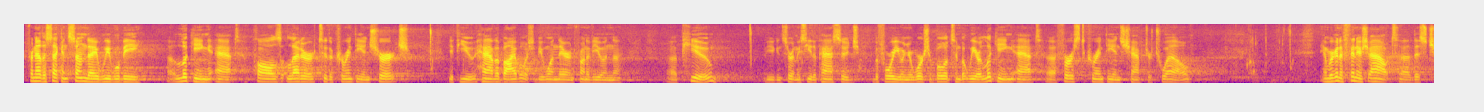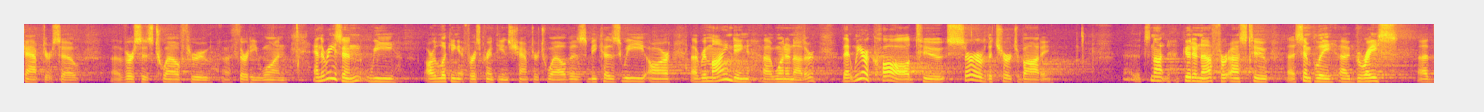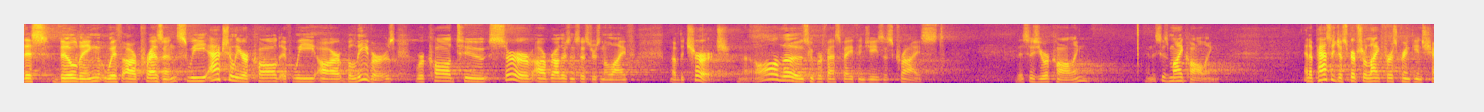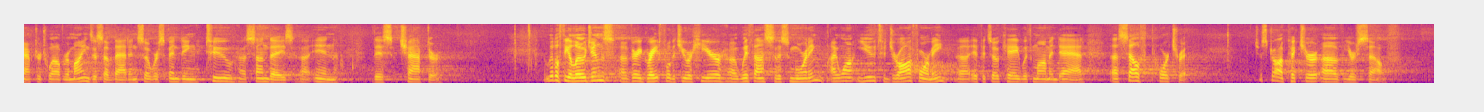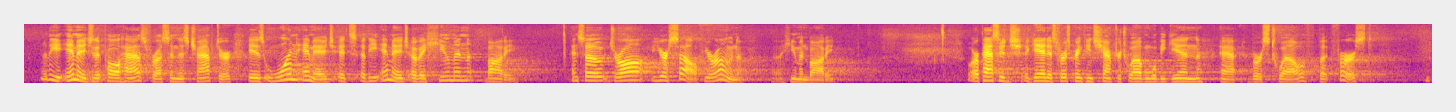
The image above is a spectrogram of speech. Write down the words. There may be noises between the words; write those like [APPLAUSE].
For now, the second Sunday, we will be uh, looking at Paul's letter to the Corinthian church. If you have a Bible, there should be one there in front of you in the uh, pew. You can certainly see the passage before you in your worship bulletin, but we are looking at uh, 1 Corinthians chapter 12. And we're going to finish out uh, this chapter, so uh, verses 12 through uh, 31. And the reason we are looking at 1 Corinthians chapter 12 is because we are uh, reminding uh, one another that we are called to serve the church body. It's not good enough for us to uh, simply uh, grace uh, this building with our presence. We actually are called, if we are believers, we're called to serve our brothers and sisters in the life of the church, all those who profess faith in Jesus Christ. This is your calling, and this is my calling. And a passage of scripture like 1 Corinthians chapter 12 reminds us of that, and so we're spending two uh, Sundays uh, in this chapter. Little theologians, uh, very grateful that you are here uh, with us this morning. I want you to draw for me, uh, if it's okay with mom and dad, a self portrait. Just draw a picture of yourself. The image that Paul has for us in this chapter is one image. It's the image of a human body. And so draw yourself, your own uh, human body. Our passage again is 1 Corinthians chapter 12, and we'll begin at verse 12. But first,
